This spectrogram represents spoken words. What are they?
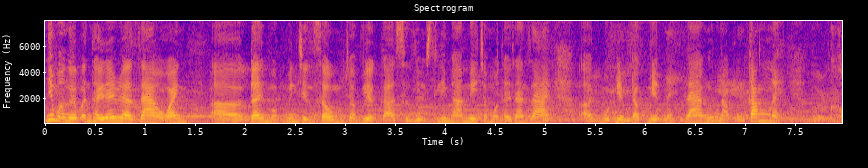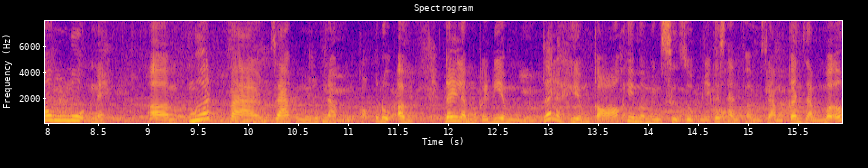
nhưng mọi người vẫn thấy đây là da của anh. À, đây một minh chứng sống cho việc à, sử dụng Slim Hami trong một thời gian dài. À, một điểm đặc biệt này da lúc nào cũng căng này không mụn này uh, mướt và da của mình lúc nào cũng có cái độ ẩm. Đây là một cái điểm rất là hiếm có khi mà mình sử dụng những cái sản phẩm giảm cân giảm mỡ.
